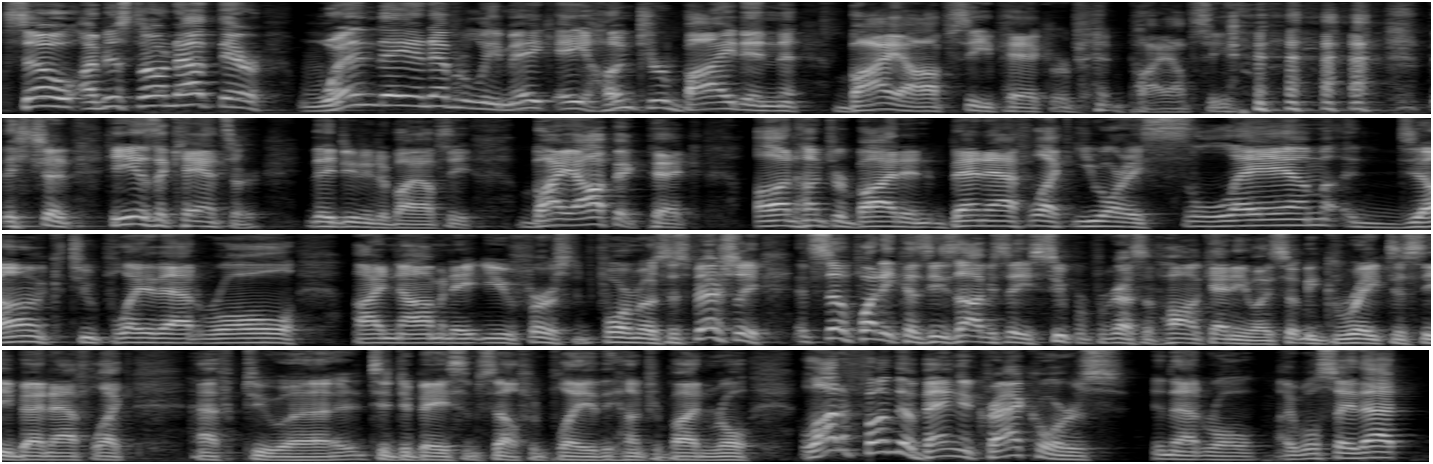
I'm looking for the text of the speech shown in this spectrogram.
So I'm just throwing out there when they inevitably make a Hunter Biden biopsy pick or biopsy, they should. He is a cancer. They do need a biopsy. Biopic pick on Hunter Biden. Ben Affleck, you are a slam dunk to play that role. I nominate you first and foremost, especially it's so funny because he's obviously a super progressive honk anyway. So it'd be great to see Ben Affleck have to, uh, to debase himself and play the Hunter Biden role. A lot of fun though, banging crack whores in that role. I will say that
